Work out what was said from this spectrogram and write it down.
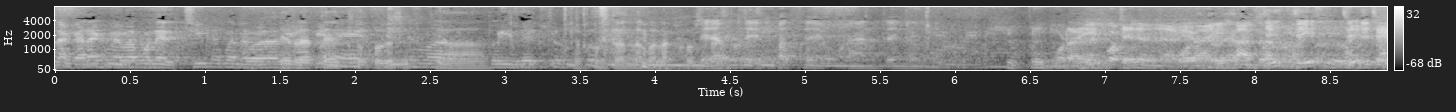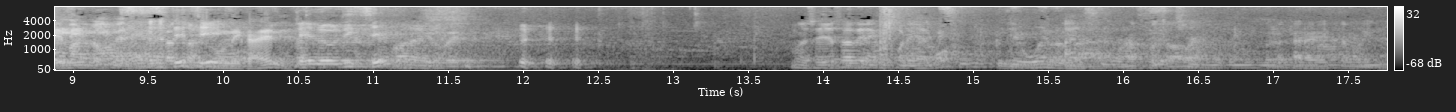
La cara que me va a poner China cuando va a decir, Ciérrate ¿tienes esto porque se está apuntando con las cosas. Mira, usted hace una antena. Por ahí, por Sí, sí, sí, sí, sí. Como Micael. Te lo dice. Bueno, eso ya se lo tienen que poner aquí. Qué bueno. Una foto ahora. Con la cara que está bonita.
